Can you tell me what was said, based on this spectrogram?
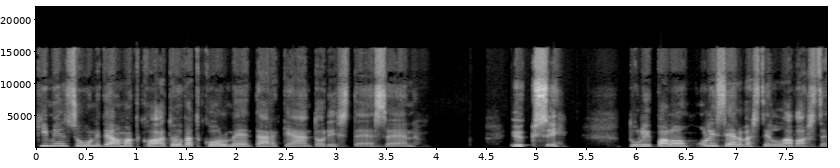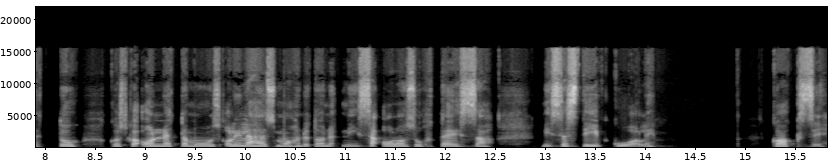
Kimin suunnitelmat kaatuivat kolmeen tärkeään todisteeseen. Yksi. Tulipalo oli selvästi lavastettu, koska onnettomuus oli lähes mahdoton niissä olosuhteissa, missä Steve kuoli. Kaksi.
